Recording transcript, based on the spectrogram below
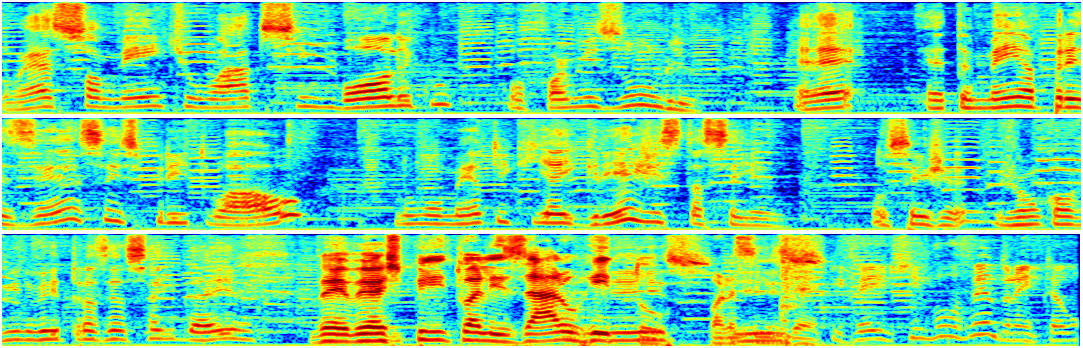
não é somente um ato simbólico conforme Zwinglio. É, é também a presença espiritual no momento em que a igreja está ceando. Ou seja, João Calvino veio trazer essa ideia. Veio, veio a espiritualizar o rito, Isso, por assim isso. dizer. e veio se envolvendo, né? Então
